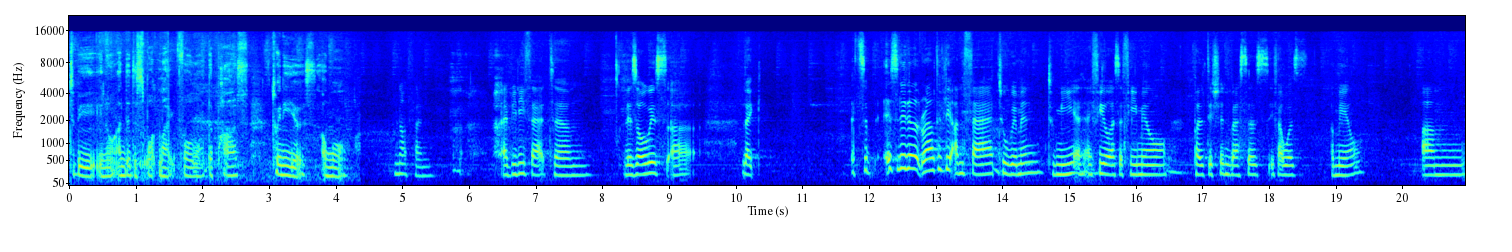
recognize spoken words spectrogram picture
to be, you know, under the spotlight for the past 20 years or more? Not fun. I believe that um, there's always uh, like it's a, it's a little relatively unfair to women to me I feel as a female politician versus if I was a male um,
